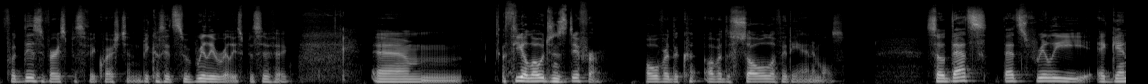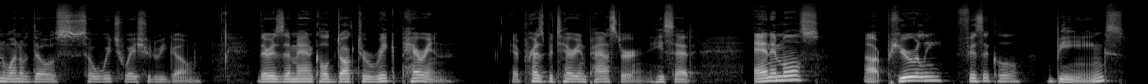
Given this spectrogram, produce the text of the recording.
for this very specific question because it's really, really specific. Um, theologians differ over the over the soul of the animals. So that's that's really again one of those. So which way should we go? There is a man called Dr. Rick Perrin, a Presbyterian pastor. He said, "Animals are purely physical beings,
